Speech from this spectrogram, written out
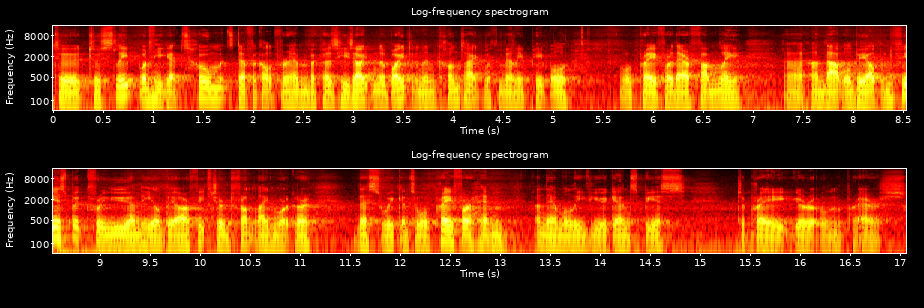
to, to sleep when he gets home. It's difficult for him because he's out and about and in contact with many people. We'll pray for their family, uh, and that will be up on Facebook for you, and he'll be our featured frontline worker this week. And so we'll pray for him, and then we'll leave you again space to pray your own prayers.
